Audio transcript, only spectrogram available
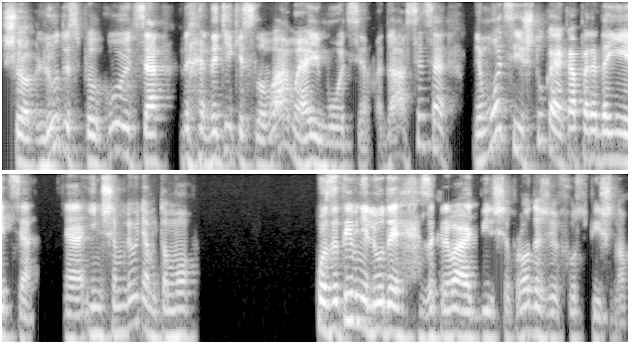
що люди спілкуються не тільки словами, а й емоціями. Да? Все це емоції, штука, яка передається е, іншим людям, тому позитивні люди закривають більше продажів успішно.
